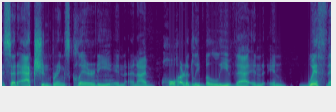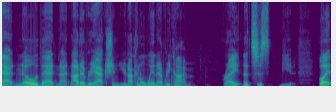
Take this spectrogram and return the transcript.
said action brings clarity, mm-hmm. and and I wholeheartedly believe that. And and with that, know that not not every action you're not going to win every time, right? That's just. But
